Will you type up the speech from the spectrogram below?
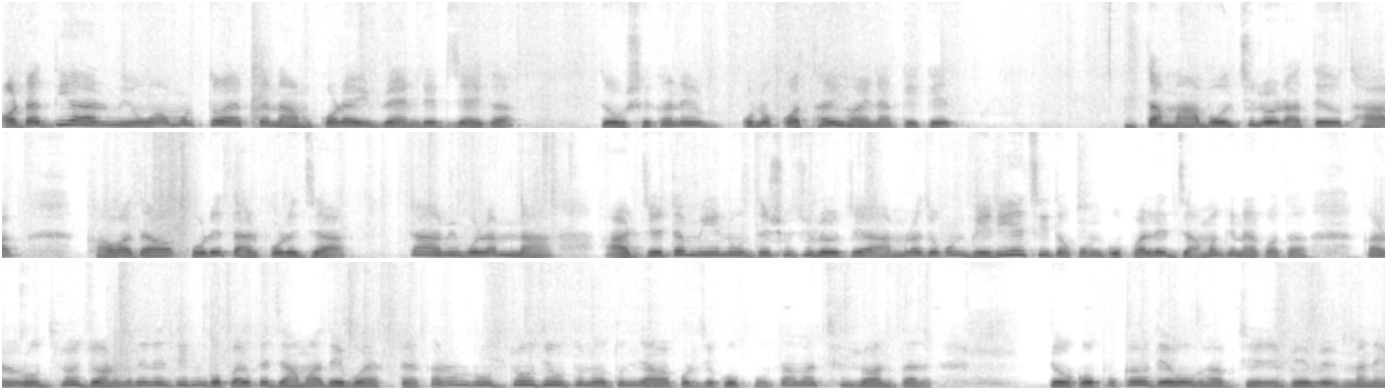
অর্ডার দিয়ে আর মিউ মামুর তো একটা নাম করাই ব্র্যান্ডেড জায়গা। তো সেখানে কোনো কথাই হয় না কেকের। তা মা বলছিল, রাতেও থাক, খাওয়া দাওয়া করে তারপরে যা। তা আমি বললাম, না। আর যেটা মেন উদ্দেশ্য ছিল যে, আমরা যখন বেরিয়েছি তখন গোপালের জামা কেনার কথা। কারণ রুদ্র জন্মদিনের দিন গোপালকে জামা দেবো একটা। কারণ রুদ্রও যেহেতু নতুন জামা পড়েছে গপু তো আমার সন্তান। তো গপুকেও দেবো ভাবছি, ভেবে মানে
